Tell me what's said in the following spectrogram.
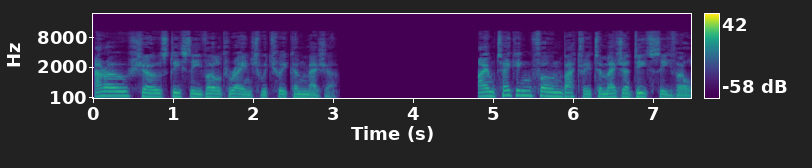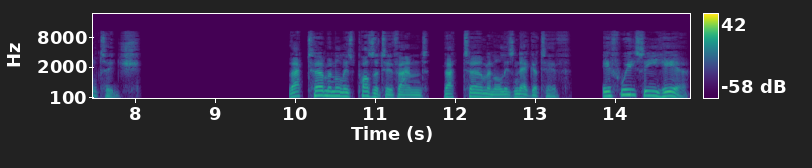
Arrow shows DC volt range which we can measure. I am taking phone battery to measure DC voltage. That terminal is positive and, that terminal is negative. If we see here,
